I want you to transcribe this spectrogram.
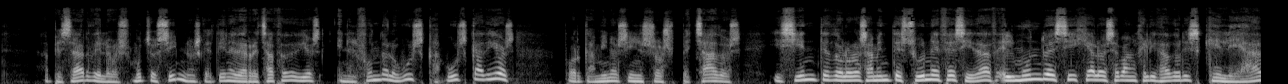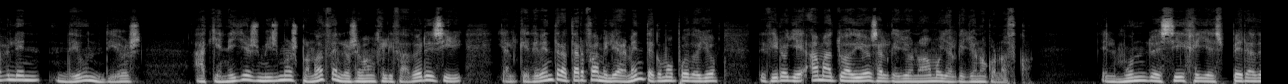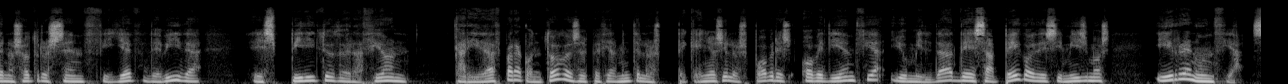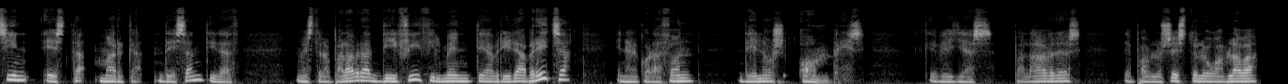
a pesar de los muchos signos que tiene de rechazo de Dios, en el fondo lo busca, busca a Dios por caminos insospechados y siente dolorosamente su necesidad. El mundo exige a los evangelizadores que le hablen de un Dios a quien ellos mismos conocen, los evangelizadores, y, al que deben tratar familiarmente. ¿Cómo puedo yo decir, oye, ama tú a Dios al que yo no amo y al que yo no conozco? El mundo exige y espera de nosotros sencillez de vida, espíritu de oración, caridad para con todos, especialmente los pequeños y los pobres, obediencia y humildad, desapego de sí mismos y renuncia. Sin esta marca de santidad, nuestra palabra difícilmente abrirá brecha en el corazón de los hombres. Qué bellas palabras de Pablo VI. Luego hablaba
